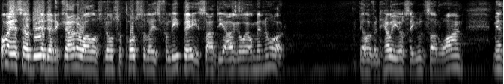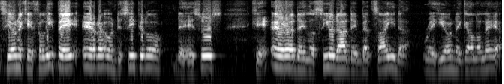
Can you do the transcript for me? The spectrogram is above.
Hoy es el día dedicado a los dos apóstoles Felipe y Santiago el Menor. El Evangelio según San Juan menciona que Felipe era un discípulo de Jesús que era de la ciudad de Bethsaida, región de Galilea.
